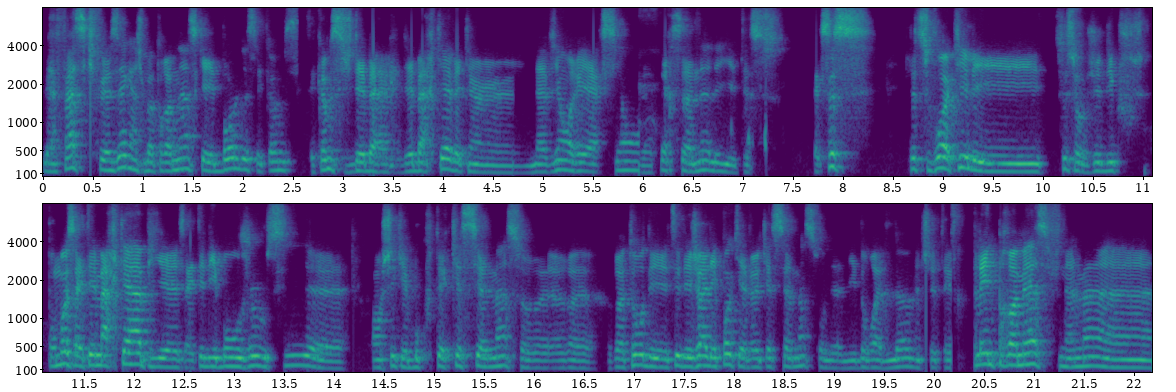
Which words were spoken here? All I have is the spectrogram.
la face qu'il faisait quand je me promenais en skateboard, c'est comme, si, comme si je débarquais avec un, avion en réaction personnelle, il était... Fait que ça, Là, tu vois, OK, les... c'est ça, des... pour moi, ça a été marquant, puis euh, ça a été des beaux jeux aussi. Euh, on sait qu'il y a beaucoup de questionnements sur le euh, retour des. Déjà à l'époque, il y avait un questionnement sur les droits de l'homme, etc. Plein de promesses, finalement,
